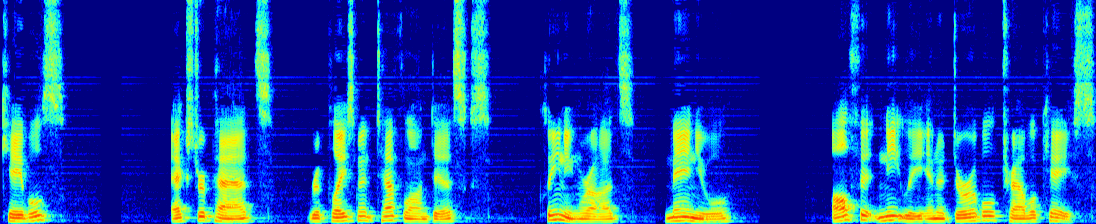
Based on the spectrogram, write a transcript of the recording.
Cables, extra pads, replacement Teflon discs, cleaning rods, manual, all fit neatly in a durable travel case.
